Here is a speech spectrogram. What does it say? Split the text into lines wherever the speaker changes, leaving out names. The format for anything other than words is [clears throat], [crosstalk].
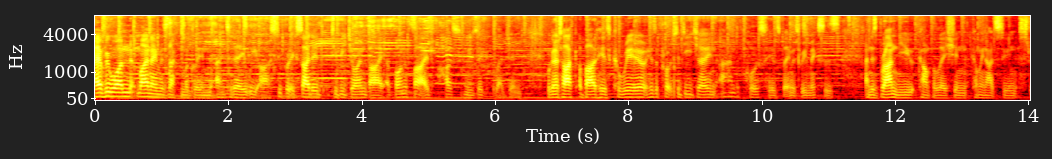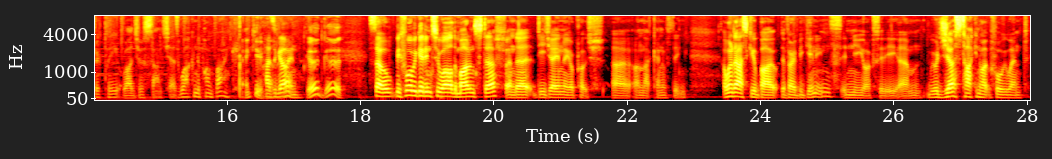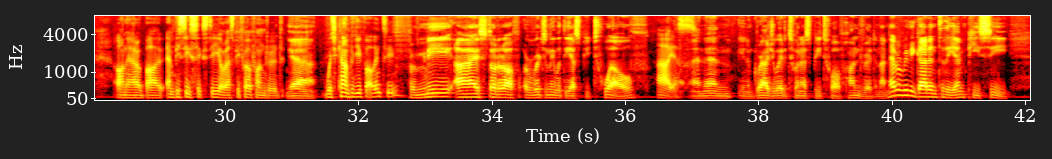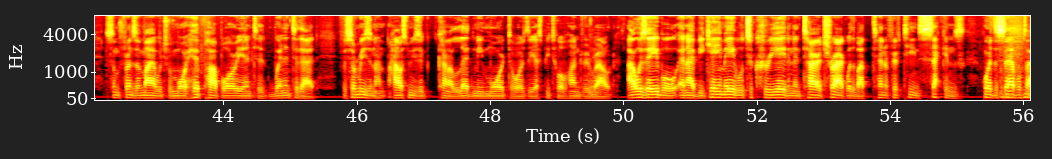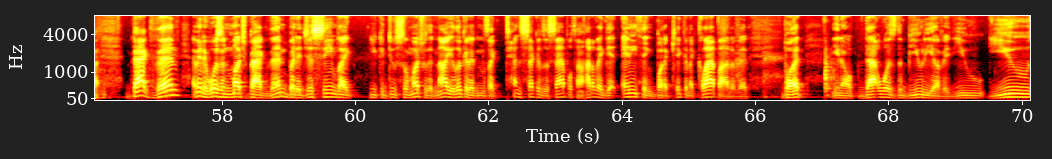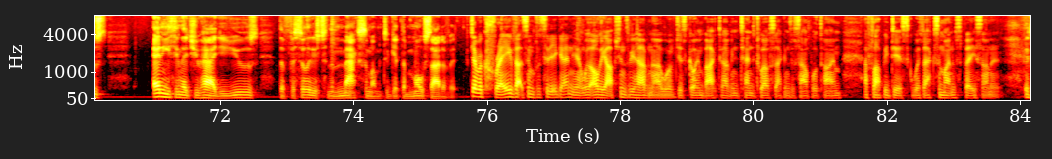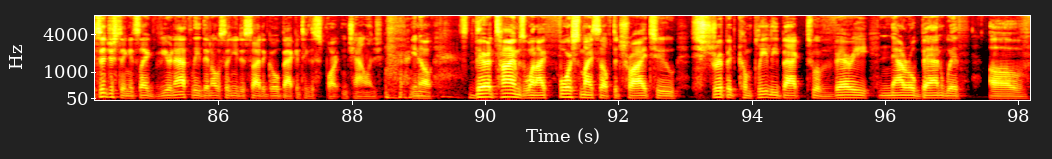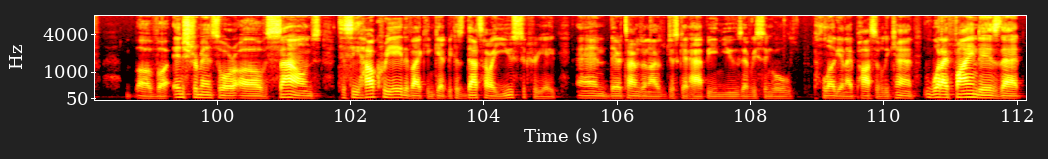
Hi everyone, my name is Zach McGlynn and today we are super excited to be joined by a bona fide house music legend. We're going to talk about his career, his approach to DJing and of course his famous remixes and his brand new compilation coming out soon, Strictly Roger Sanchez. Welcome to Point Blank.
Thank you.
How's it going?
Good, good.
So before we get into all the modern stuff and uh, DJing and your approach uh, on that kind of thing, I wanted to ask you about the very beginnings in New York City. Um, we were just talking about before we went on air about MPC 60 or SP 1200.
Yeah.
Which camp did you fall into?
For me, I started off originally with the SP 12.
Ah, yes.
And then, you know, graduated to an SP 1200. And I never really got into the MPC. Some friends of mine, which were more hip hop oriented, went into that. For some reason, house music kind of led me more towards the SP 1200 yeah. route. I was able, and I became able to create an entire track with about 10 or 15 seconds worth of sample [laughs] time. back then, I mean, it wasn't much back then, but it just seemed like you could do so much with it. Now you look at it and it's like 10 seconds of sample time. How did I get anything but a kick and a clap out of it? But, you know, that was the beauty of it. You used anything that you had, you used the facilities to the maximum to get the most out of it.
Did you ever crave that simplicity again? You know, with all the options we have now, we're just going back to having 10 to 12 seconds of sample time, a floppy disk with X amount of space on it.
It's interesting. It's like you're an athlete, then all of a sudden you decide to go back and take the Spartan challenge. you know, [laughs] there are times when I force myself to try to strip it completely back to a very narrow bandwidth of of uh, instruments or of sounds to see how creative I can get because that's how I used to create. And there are times when I just get happy and use every single plugin I possibly can. What I find is that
